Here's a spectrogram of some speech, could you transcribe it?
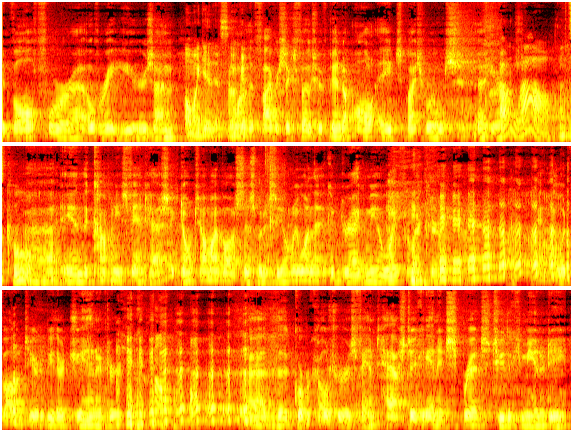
involved for uh, over eight years. I'm Oh my goodness! I'm one of the five or six folks who've been to all eight SpiceWorlds uh, here. Oh, wow. That's cool. Uh, and the company is fantastic. Don't tell my boss this, but it's the only one that could drag me away from my current job. And I would volunteer to be their janitor. uh, the corporate culture is fantastic, and it spreads to the community.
